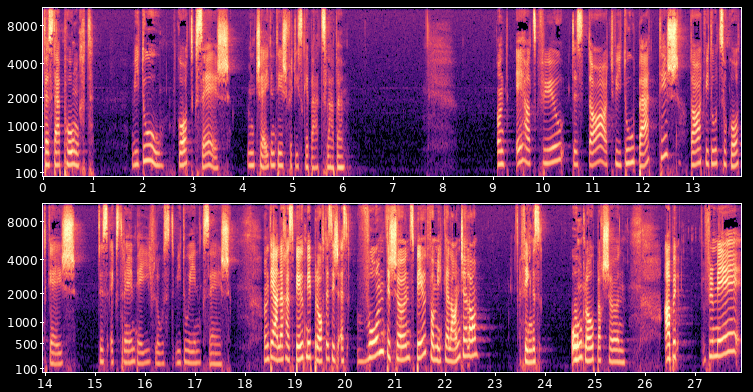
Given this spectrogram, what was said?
dass dieser Punkt wie du Gott siehst, entscheidend ist für dein Gebetsleben. Und ich habe das Gefühl, dass dort, wie du betest, dort, wie du zu Gott gehst, das extrem beeinflusst, wie du ihn siehst. Und ich habe euch ein Bild mitgebracht. Das ist ein wunderschönes Bild von Michelangelo. Ich finde es unglaublich schön. Aber für mich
